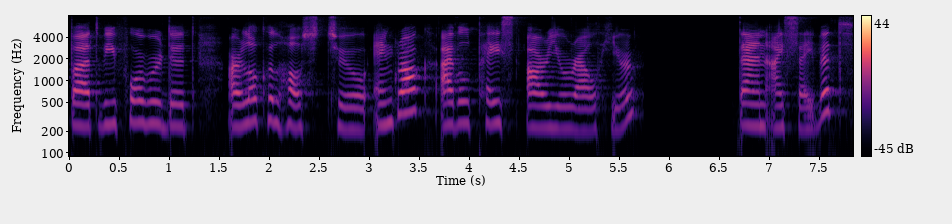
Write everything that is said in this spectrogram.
but we forwarded our localhost to ngrok. I will paste our URL here. Then I save it.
